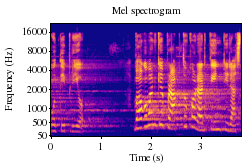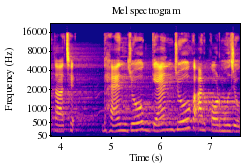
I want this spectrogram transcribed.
অতি প্রিয়। ভগবানকে প্রাপ্ত করার তিনটি রাস্তা আছে, ধ্যান যোগ, জ্ঞান যোগ আর কর্মযোগ।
